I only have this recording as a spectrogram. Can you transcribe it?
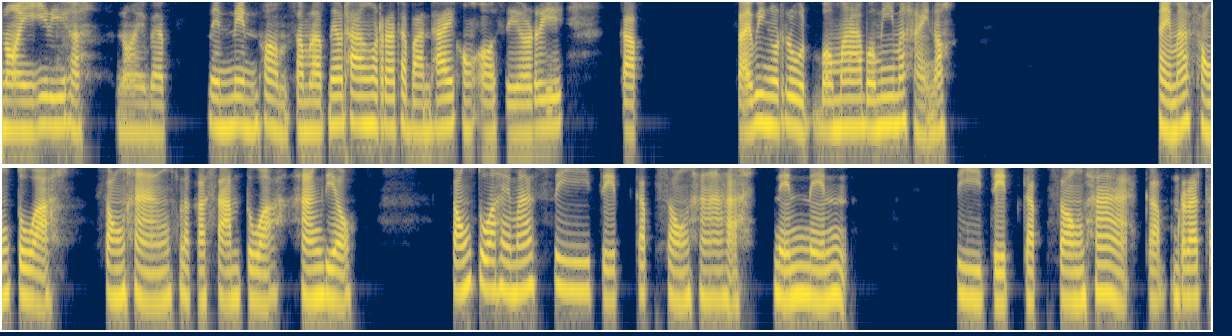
หน่อยอีหลีค่ะหน่อยแบบเน้นๆพร้อมสำหรับแนวทางรัฐบาลไทยของออเซรีกับสายวิ่งรูดบ่มาบ่มีมาหายเนาะให้มาสองตัวสองหางแล้วก็สามตัว หางเดียว สองตัวให้มาสี่เจ็ดกับสองห้าค่ะ เน้นเน้นสี่เจ็ดกับสองห้ากับรัฐ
